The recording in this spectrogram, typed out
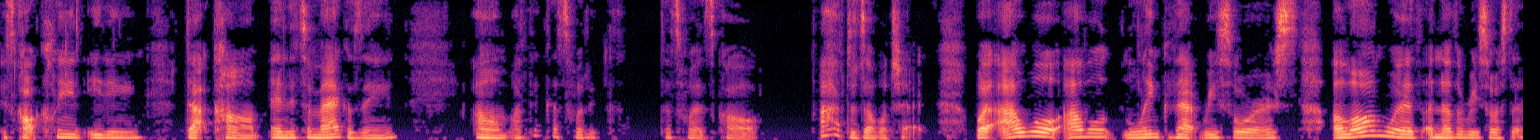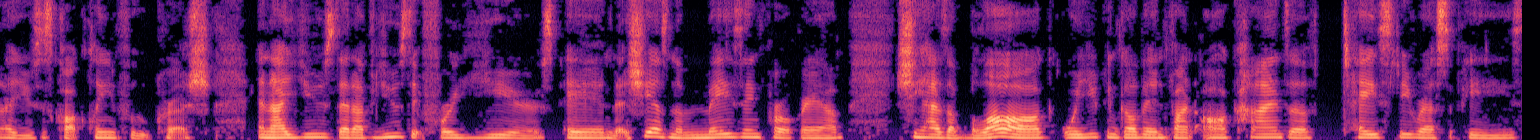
it's called cleaneating.com and it's a magazine. Um, I think that's what it that's what it's called. I have to double check, but I will I will link that resource along with another resource that I use. It's called Clean Food Crush, and I use that. I've used it for years, and she has an amazing program. She has a blog where you can go there and find all kinds of tasty recipes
